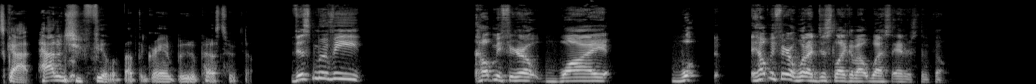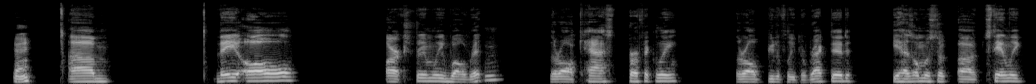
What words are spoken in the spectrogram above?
Scott, how did you feel about the Grand Budapest Hotel? this movie helped me figure out why what it helped me figure out what I dislike about Wes Anderson films. Okay. Um they all are extremely well written. They're all cast perfectly. They're all beautifully directed. He has almost a uh, Stanley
